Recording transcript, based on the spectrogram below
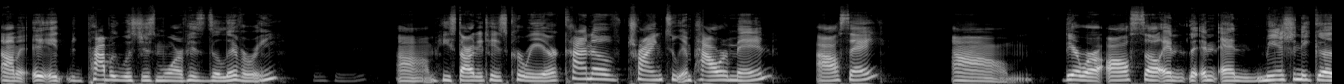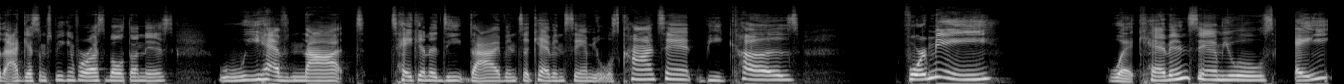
Um it, it probably was just more of his delivery. Um he started his career kind of trying to empower men, I'll say. Um, there were also and and and me and Shanika, I guess I'm speaking for us both on this. We have not taken a deep dive into Kevin Samuel's content because for me, what Kevin Samuels ate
